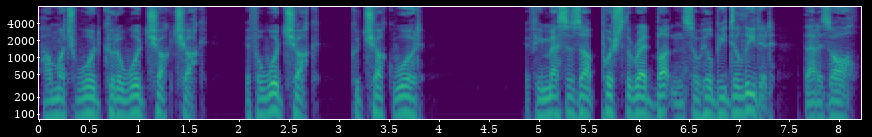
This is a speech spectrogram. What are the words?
How much wood could a woodchuck chuck, if a woodchuck could chuck wood? If he messes up, push the red button so he'll be deleted. That is all.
